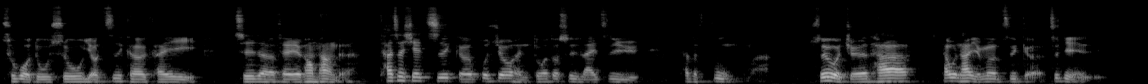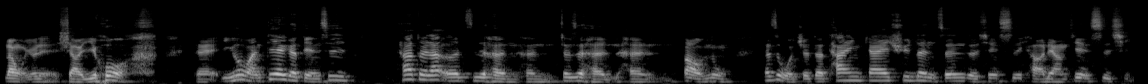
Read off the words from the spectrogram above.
出国读书，有资格可以吃的肥肥胖胖的，他这些资格不就很多都是来自于他的父母嘛？所以我觉得他他问他有没有资格，这点让我有点小疑惑。对，疑惑完第二个点是。他对他儿子很很就是很很暴怒，但是我觉得他应该去认真的先思考两件事情。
